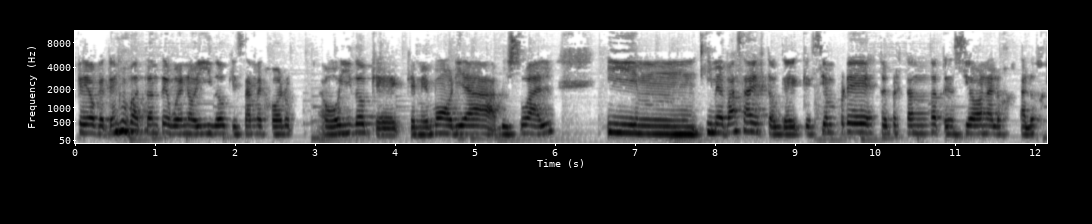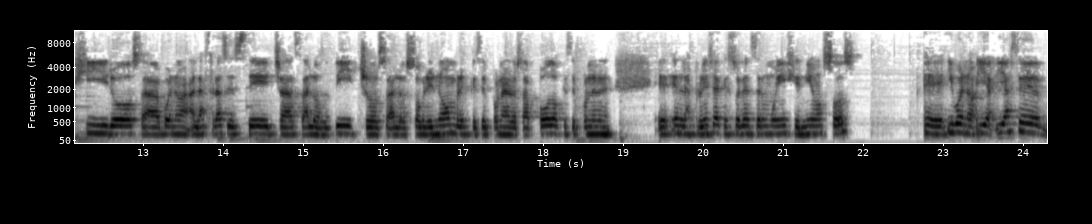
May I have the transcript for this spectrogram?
creo que tengo bastante buen oído, quizá mejor oído que, que memoria visual. Y, mm, y, me pasa esto, que, que, siempre estoy prestando atención a los, a los giros, a, bueno, a las frases hechas, a los dichos, a los sobrenombres que se ponen, a los apodos que se ponen en, en las provincias que suelen ser muy ingeniosos. Eh, y bueno, y, y, hace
